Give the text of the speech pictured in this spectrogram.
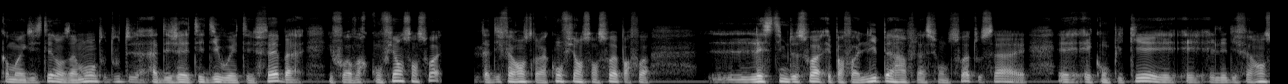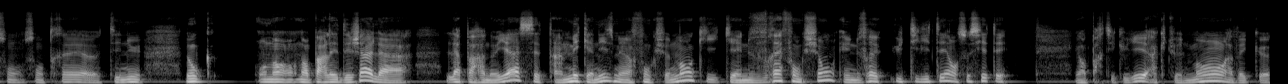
comment exister dans un monde où tout a déjà été dit ou a été fait bah, Il faut avoir confiance en soi. La différence entre la confiance en soi et parfois l'estime de soi et parfois l'hyperinflation de soi, tout ça est, compliqué et, les différences sont, très euh, ténues. Donc, on en, parlait déjà, la, la paranoïa, c'est un mécanisme et un fonctionnement qui, qui a une vraie fonction et une vraie utilité en société et en particulier actuellement avec euh,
